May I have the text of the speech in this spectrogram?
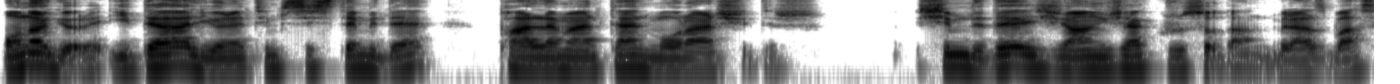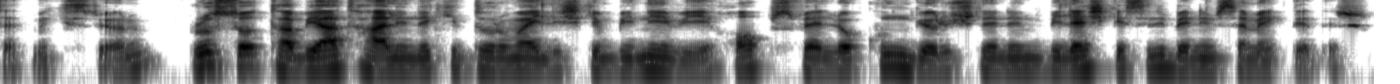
Ona göre ideal yönetim sistemi de parlamenter monarşidir. Şimdi de Jean-Jacques Rousseau'dan biraz bahsetmek istiyorum. Rousseau tabiat halindeki duruma ilişkin bir nevi Hobbes ve Locke'un görüşlerinin bileşkesini benimsemektedir.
